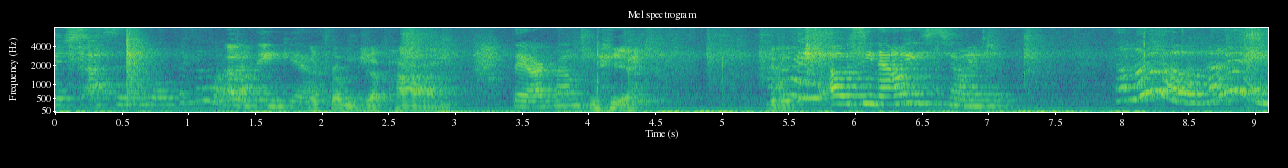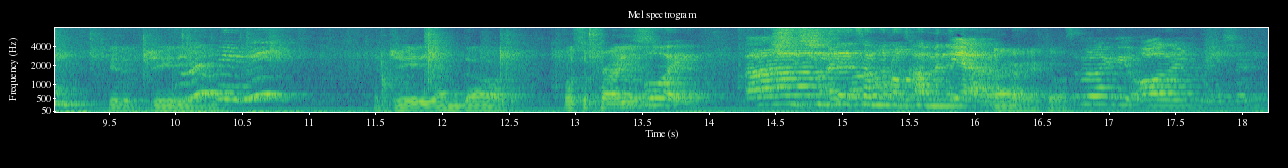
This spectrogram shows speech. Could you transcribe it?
me just ask them to go pick them Oh, thank you. They're from Japan. They are from. yeah. Get a, Oh, see now he's showing his. Hello, hi. get a JDM. Hi, JDM. baby. A JDM dog. What's the The price? All boy. Um, She- she said someone will come in and Yeah. right, cool. Someone will give you all the information.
